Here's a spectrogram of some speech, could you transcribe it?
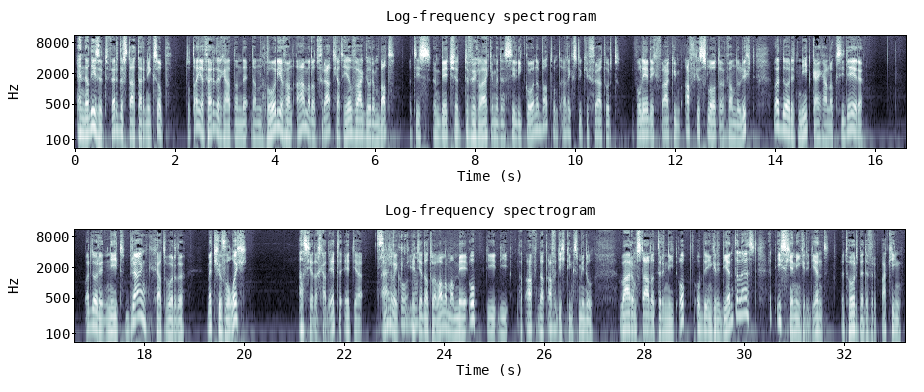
En dat is het. Verder staat daar niks op. Totdat je verder gaat, dan, dan hoor je van, ah, maar dat fruit gaat heel vaak door een bad. Het is een beetje te vergelijken met een siliconenbad, want elk stukje fruit wordt volledig vacuüm afgesloten van de lucht, waardoor het niet kan gaan oxideren. Waardoor het niet bruin gaat worden. Met gevolg, als je dat gaat eten, eet je Eigenlijk eet je dat wel allemaal mee op, die, die, dat, af, dat afdichtingsmiddel. Waarom staat het er niet op op de ingrediëntenlijst? Het is geen ingrediënt. Het hoort bij de verpakking.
